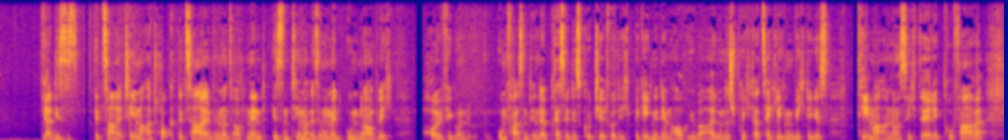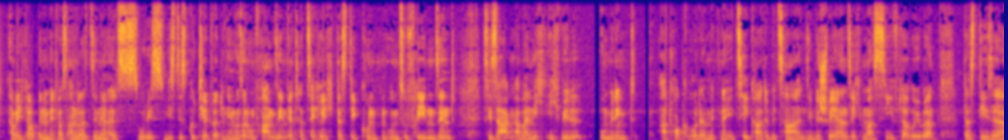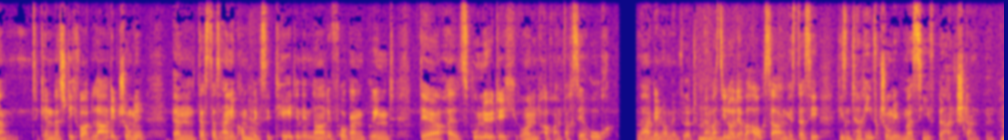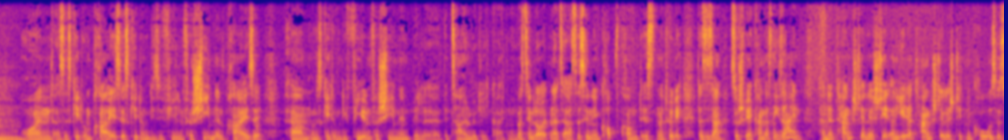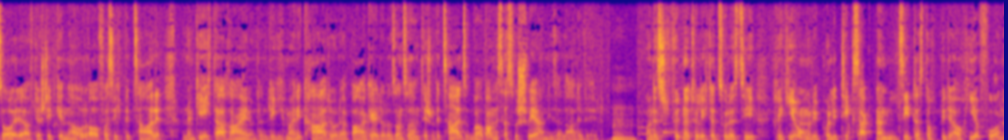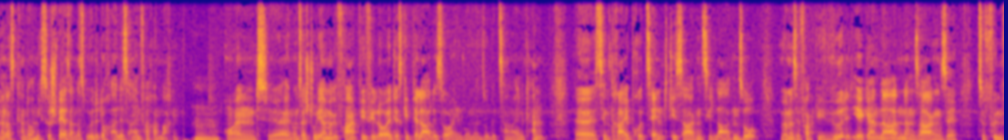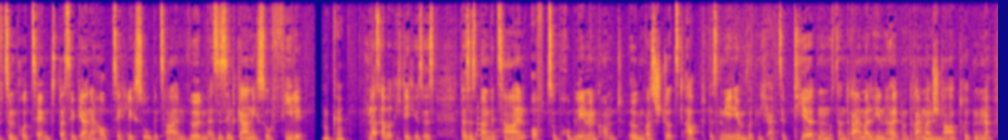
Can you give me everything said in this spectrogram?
Ja, dieses Bezahlthema ad hoc bezahlen, wie man es auch nennt, ist ein Thema, das im Moment unglaublich häufig und umfassend in der Presse diskutiert wird. Ich begegne dem auch überall. Und es spricht tatsächlich ein wichtiges Thema an aus Sicht der Elektrofahrer. Aber ich glaube in einem etwas anderen Sinne als so, wie es, wie es diskutiert wird. In unseren Umfragen sehen wir tatsächlich, dass die Kunden unzufrieden sind. Sie sagen aber nicht, ich will unbedingt ad hoc oder mit einer EC-Karte bezahlen. Sie beschweren sich massiv darüber, dass dieser, Sie kennen das Stichwort Ladedschungel, ähm, dass das eine Komplexität in den Ladevorgang bringt, der als unnötig und auch einfach sehr hoch wahrgenommen wird. Mhm. Was die Leute aber auch sagen, ist, dass sie diesen Tarifdschungel massiv beanstanden. Mhm. Und also es geht um Preise, es geht um diese vielen verschiedenen Preise ähm, und es geht um die vielen verschiedenen Be äh, Bezahlmöglichkeiten. Und was den Leuten als erstes in den Kopf kommt, ist natürlich, dass sie sagen, so schwer kann das nicht sein. An der Tankstelle steht, an jeder Tankstelle steht eine große Säule, auf der steht genau drauf, was ich bezahle. Und dann gehe ich da rein und dann lege ich meine Karte oder Bargeld oder sonst was am Tisch und bezahle. Also warum ist das so schwer an dieser Ladewelt? Mhm. Und es führt natürlich dazu, dass die Regierung und die Politik sagt, dann seht das doch bitte auch hier vor. Ne? Das kann doch nicht so schwer sein. Das würde doch alles einfacher machen. Mhm. Und äh, in unserer Studie haben wir gefragt, wie viele Leute, es gibt ja Ladesäulen, wo man so bezahlen kann. Äh, es sind drei Prozent, die sagen, sie laden so. Und wenn man sie fragt, wie würdet ihr gern laden, dann sagen sie zu 15 Prozent, dass sie gerne hauptsächlich so bezahlen würden. Also es sind gar nicht so viele. Okay. Was aber richtig ist, ist, dass es beim Bezahlen oft zu Problemen kommt. Irgendwas stürzt ab, das Medium wird nicht akzeptiert, man muss dann dreimal hinhalten und dreimal mhm. Start drücken. Ne?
